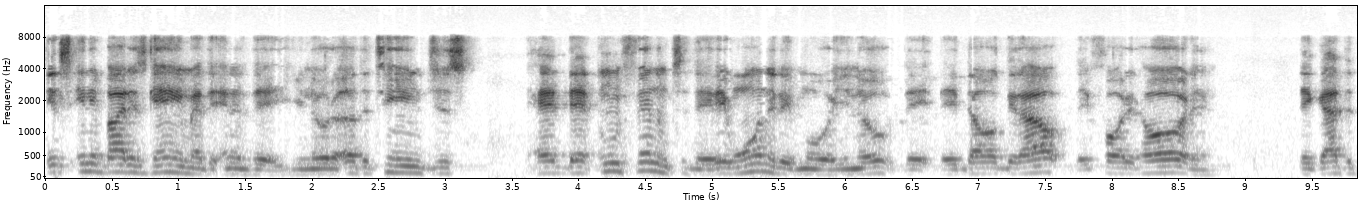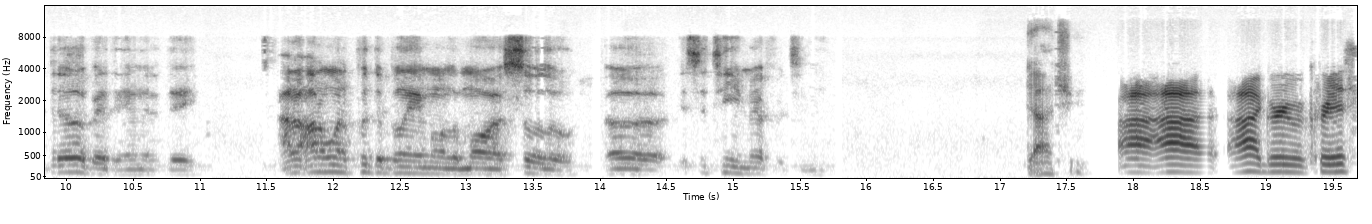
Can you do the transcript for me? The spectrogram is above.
it's anybody's game at the end of the day. You know, the other team just had that oomph in them today. They wanted it more. You know, they they dogged it out. They fought it hard, and they got the dub at the end of the day. I don't I don't want to put the blame on Lamar solo. Uh, it's a team effort to me. Got you. I, I I agree with Chris.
